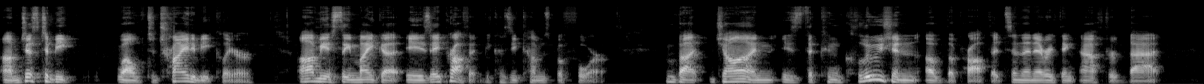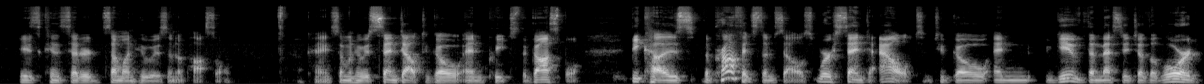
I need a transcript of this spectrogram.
um, just to be, well, to try to be clear, obviously Micah is a prophet because he comes before. But John is the conclusion of the prophets, and then everything after that is considered someone who is an apostle. Okay, someone who is sent out to go and preach the gospel because the prophets themselves were sent out to go and give the message of the Lord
